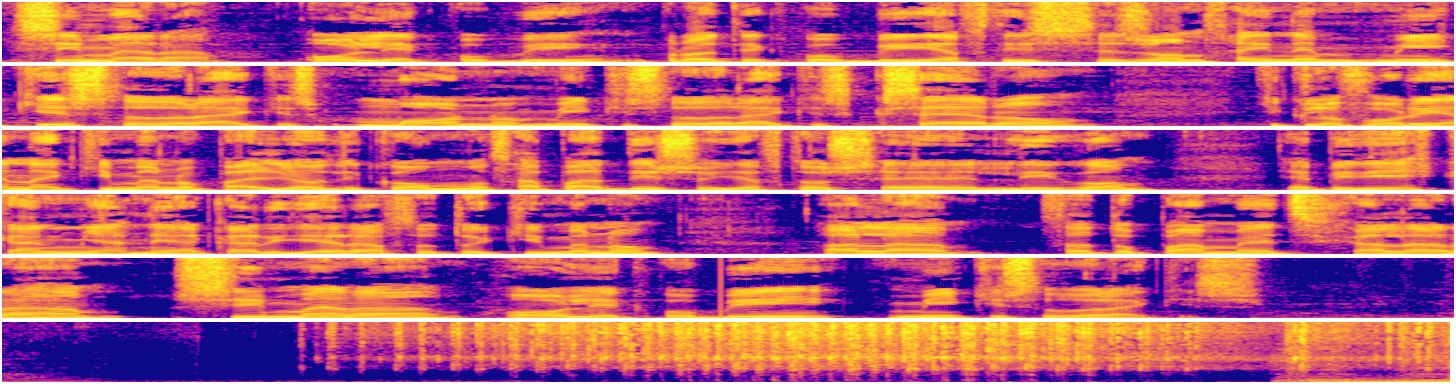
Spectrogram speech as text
Σήμερα, όλη η εκπομπή, η πρώτη εκπομπή αυτής της σεζόν θα είναι Μίκη Θοδωράκη. Μόνο Μίκη Θοδωράκη. Ξέρω, κυκλοφορεί ένα κείμενο παλιό δικό μου, θα απαντήσω γι' αυτό σε λίγο, επειδή έχει κάνει μια νέα καριέρα αυτό το κείμενο. Αλλά θα το πάμε έτσι χαλαρά. Σήμερα, όλη η εκπομπή Μίκη Θοδωράκη.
